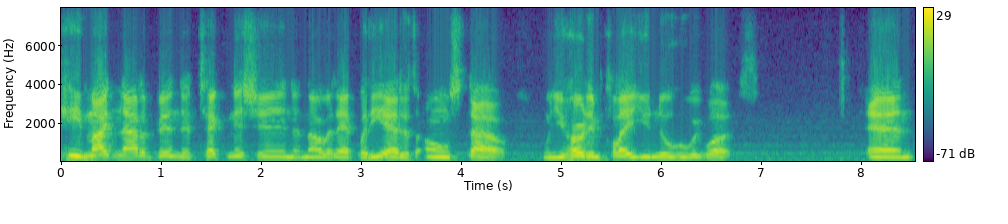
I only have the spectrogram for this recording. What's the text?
he might not have been the technician and all of that, but he had his own style. When you heard him play, you knew who he was. And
